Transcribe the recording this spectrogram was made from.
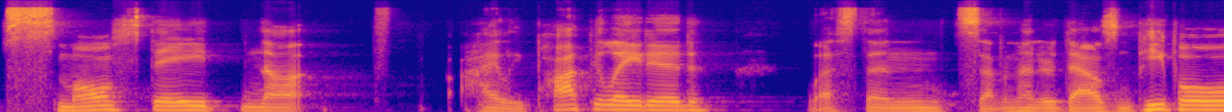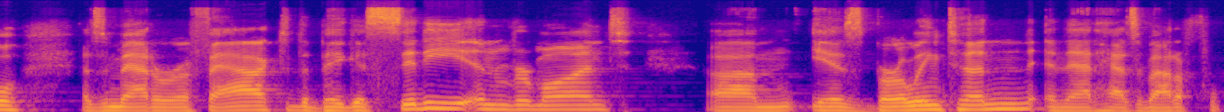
small state, not highly populated, less than 700,000 people. As a matter of fact, the biggest city in Vermont um, is Burlington, and that has about a,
